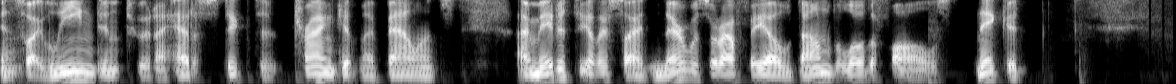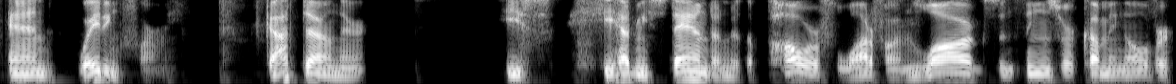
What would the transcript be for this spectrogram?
And so I leaned into it. I had a stick to try and get my balance. I made it the other side, and there was Raphael down below the falls, naked, and waiting for me. Got down there. He's, he had me stand under the powerful waterfall, and logs and things were coming over.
